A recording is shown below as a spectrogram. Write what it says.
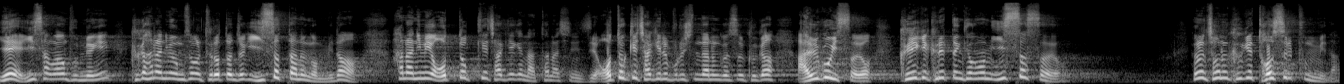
예, 이 상황은 분명히 그가 하나님의 음성을 들었던 적이 있었다는 겁니다. 하나님이 어떻게 자기에게 나타나시는지, 어떻게 자기를 부르신다는 것을 그가 알고 있어요. 그에게 그랬던 경험이 있었어요. 여러분, 저는 그게 더 슬픕니다.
